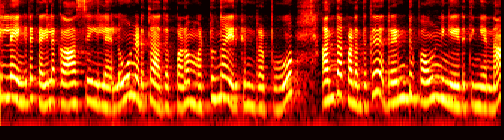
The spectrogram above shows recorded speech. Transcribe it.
இல்லை எங்கிட்ட கையில் காசே இல்லை. லோன் எடுத்து அதை பணம் மட்டும்தான் இருக்குன்றப்போ அந்த பணத்துக்கு ரெண்டு பவுன் நீங்கள் எடுத்தீங்கன்னா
